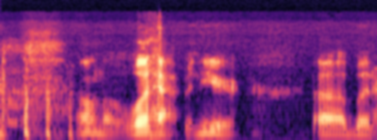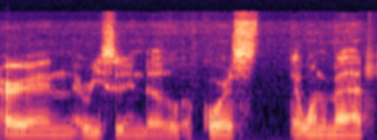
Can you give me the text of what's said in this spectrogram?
I don't know what happened here. Uh, but her and Arisu Endo, of course, they won the match.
